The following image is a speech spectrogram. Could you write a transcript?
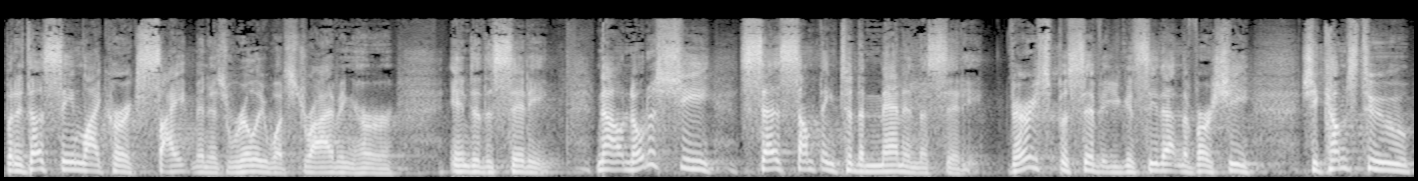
But it does seem like her excitement is really what's driving her into the city. Now, notice she says something to the men in the city. Very specific. You can see that in the verse. She, she comes to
